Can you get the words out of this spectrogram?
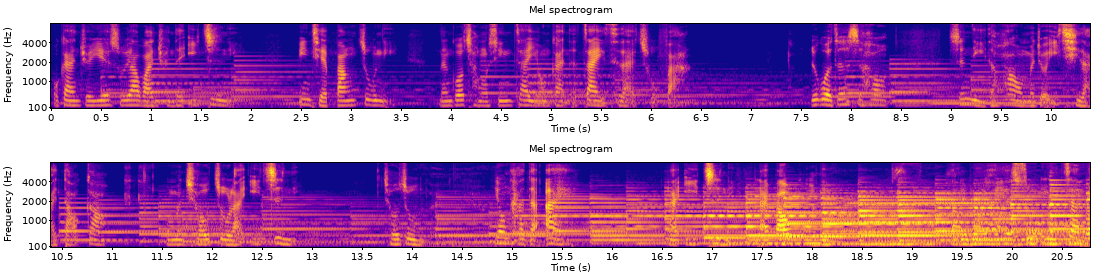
我感觉耶稣要完全的医治你，并且帮助你能够重新再勇敢的再一次来出发。如果这时候是你的话，我们就一起来祷告，我们求主来医治你，求主用他的爱来医治你，来包裹你。荣耀，耶稣，你赞美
